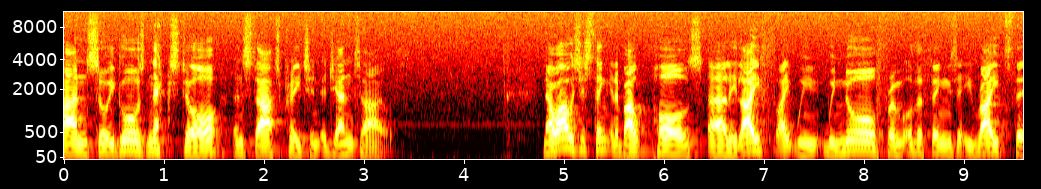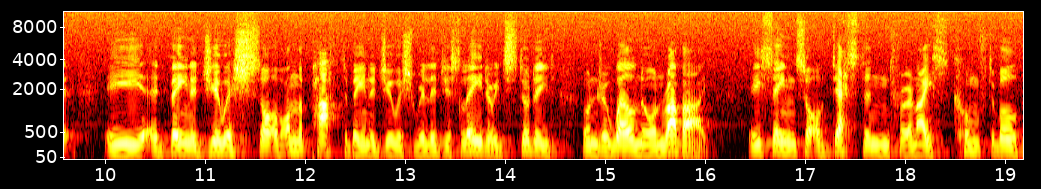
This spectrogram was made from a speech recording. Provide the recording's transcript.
And so he goes next door and starts preaching to Gentiles. Now, I was just thinking about Paul's early life. Like we, we know from other things that he writes that he had been a Jewish, sort of on the path to being a Jewish religious leader. He'd studied under a well known rabbi. He seemed sort of destined for a nice, comfortable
